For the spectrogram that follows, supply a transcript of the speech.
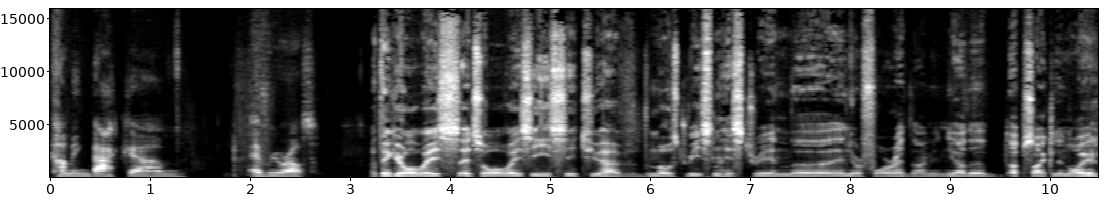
coming back um, everywhere else I think you always it's always easy to have the most recent history in the in your forehead. I mean, you had the upcycle in oil,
